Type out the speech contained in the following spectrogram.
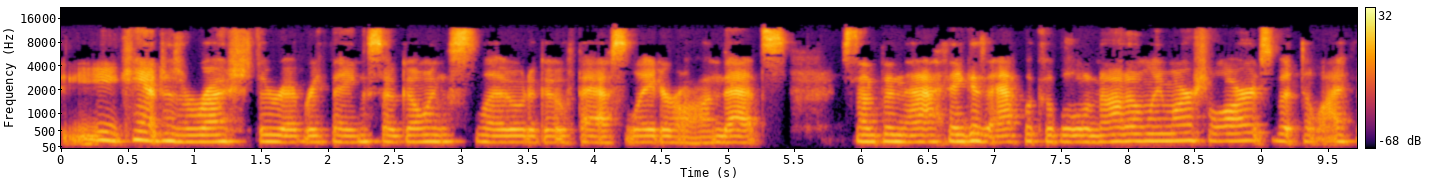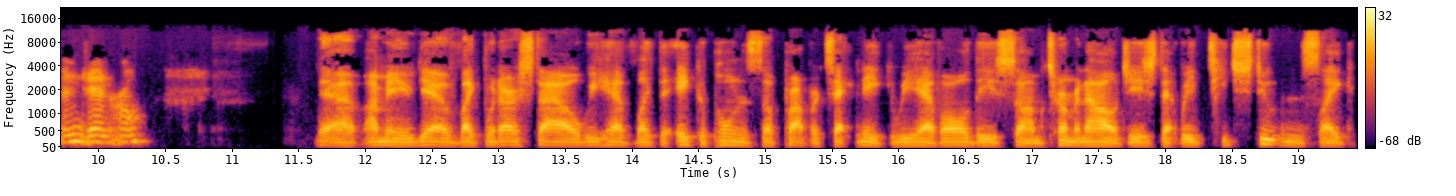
you can't just rush through everything so going slow to go fast later on that's something that I think is applicable to not only martial arts but to life in general Yeah, I mean, yeah, like with our style, we have like the eight components of proper technique. We have all these um, terminologies that we teach students like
